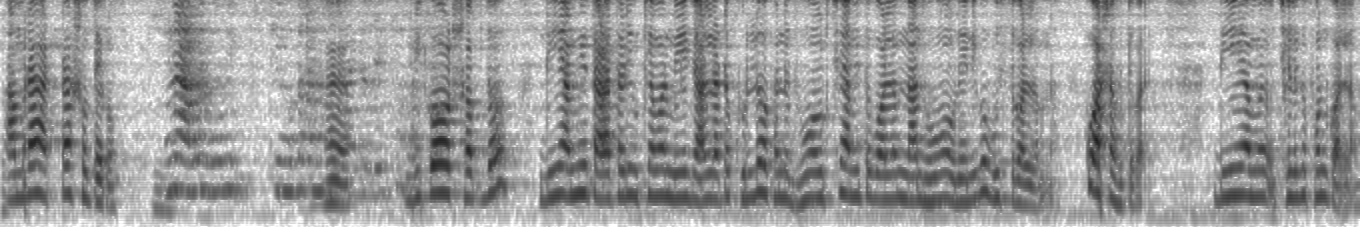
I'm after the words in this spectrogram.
আমরা আটটা সতেরো। হ্যাঁ। বিকট শব্দ। দিয়ে আমি তাড়াতাড়ি উঠে আমার মেয়ে জানলাটা খুললো ওখানে ধোঁয়া উঠছে। আমি তো বললাম না ধোঁয়া উড়েনি গো বুঝতে পারলাম না। কুয়াশা হতে পারে। দিয়ে আমি ছেলেকে ফোন করলাম।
